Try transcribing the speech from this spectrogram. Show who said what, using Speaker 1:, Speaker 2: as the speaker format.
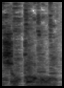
Speaker 1: Choco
